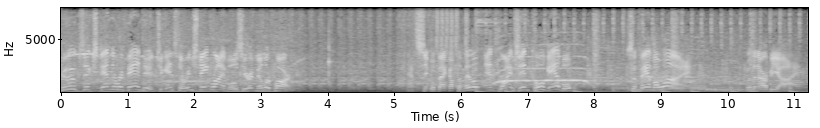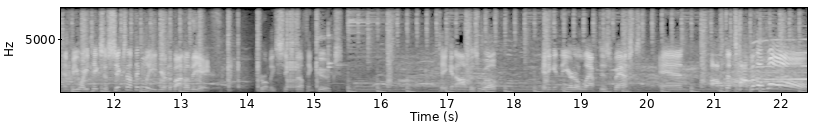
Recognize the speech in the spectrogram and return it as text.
Cougs extend their advantage against their in-state rivals here at Miller Park. That single back up the middle and drives in Cole Gamble. Safea Mauai with an RBI. And BYU takes a 6 0 lead here in the bottom of the eighth. Currently 6 0 Cougs. Taken off is Wilk. Hitting it in the air to left is Vest. And off the top of the wall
